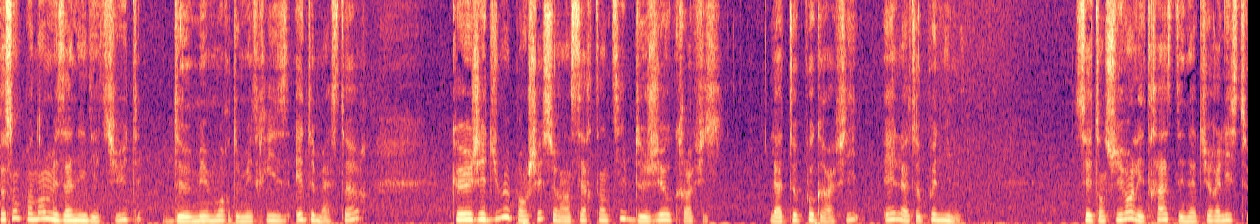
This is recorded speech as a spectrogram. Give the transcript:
Ce sont pendant mes années d'études, de mémoire de maîtrise et de master, que j'ai dû me pencher sur un certain type de géographie, la topographie et la toponymie. C'est en suivant les traces des naturalistes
